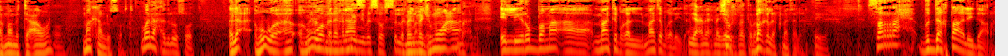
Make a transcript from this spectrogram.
أمام التعاون ما كان له صوت. ما لا أحد له صوت. لا هو هو من الناس بس أوصل لك من. المجموعه معلش. اللي ربما آه، ما تبغى ما تبغى الإدارة. يعني قبل شوف فترة- بغلف مثلا. إيه. صرح ضد أخطاء الإدارة.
